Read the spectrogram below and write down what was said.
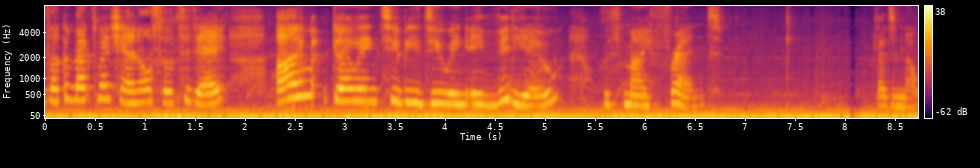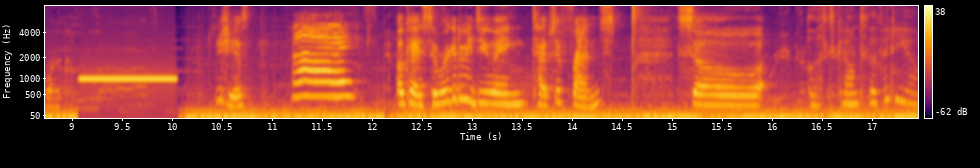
guys, welcome back to my channel. So today, I'm going to be doing a video with my friend. That did not work. Here she is. Hi! Okay, so we're gonna be doing types of friends. So, let's get on to the video.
